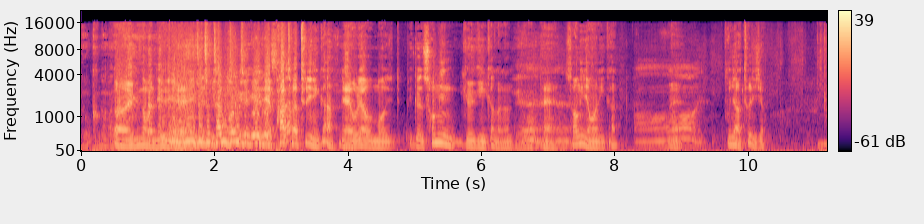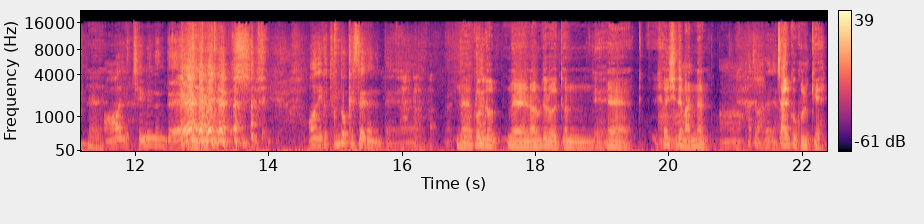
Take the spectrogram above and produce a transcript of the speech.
이거 궁금한 어, 민감한 일. 음, 예, 저 거예요, 이제 진짜? 파트가 틀리니까, 예, 우리가 뭐, 이건 성인 교육이니까, 그거는. 예. 예, 네. 성인 영어니까 아, 네. 분야가 틀리죠. 예. 아, 이거 재밌는데. 아, 나 이거 등록했어야 되는데. 네? 거기도, 네, 나름대로 어떤, 예. 예, 현실에 맞는 아, 하지 말아야 되나? 짧고 굵게,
